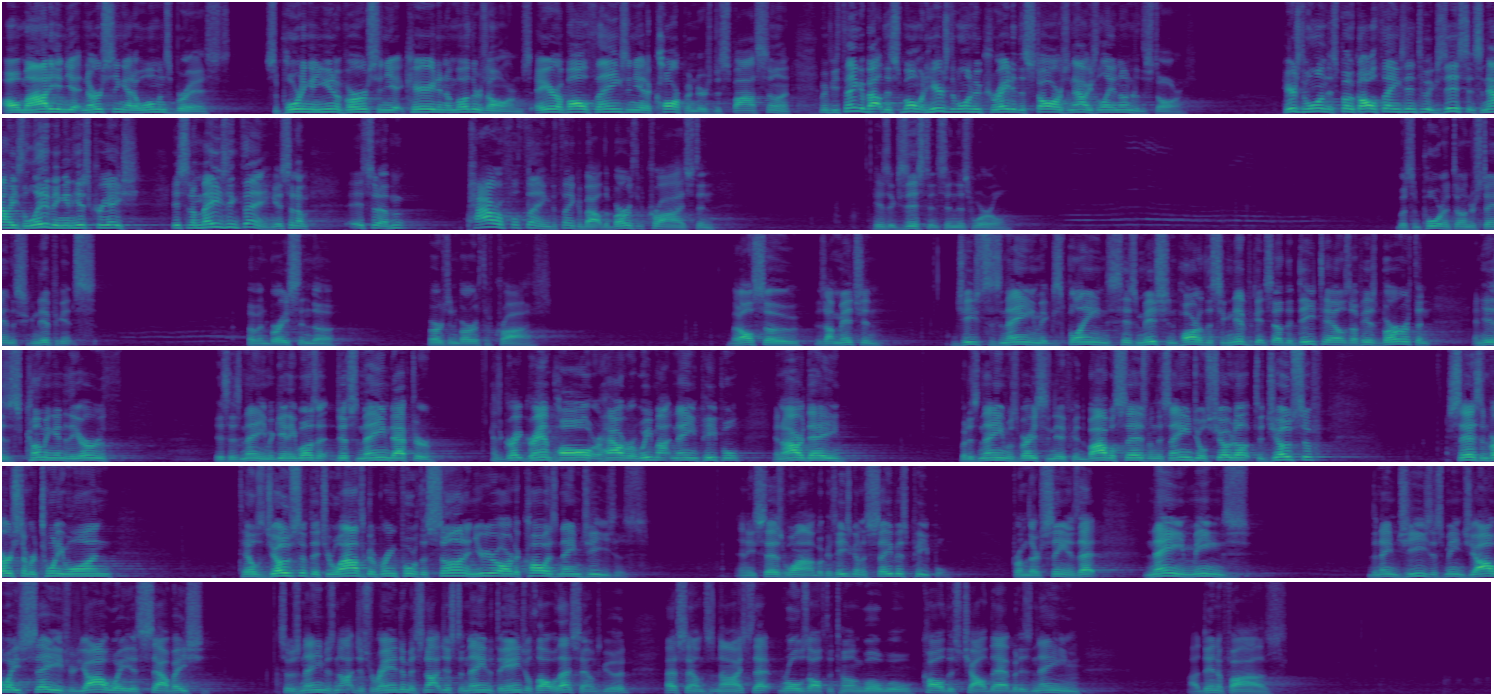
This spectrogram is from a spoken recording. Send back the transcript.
almighty and yet nursing at a woman's breast, supporting a universe and yet carried in a mother's arms, heir of all things and yet a carpenter's despised son. I mean, if you think about this moment, here's the one who created the stars and now he's laying under the stars. Here's the one that spoke all things into existence and now he's living in his creation. It's an amazing thing. It's, an, it's a powerful thing to think about the birth of Christ and his existence in this world. But it's important to understand the significance of embracing the virgin birth of Christ. But also, as I mentioned, Jesus' name explains his mission, part of the significance of the details of his birth and, and his coming into the earth is his name. Again, he wasn't just named after his great grandpa or however we might name people in our day, but his name was very significant. The Bible says when this angel showed up to Joseph, says in verse number 21, tells Joseph that your wife's going to bring forth a son and you are to call his name Jesus. And he says why? Because he's going to save his people from their sins. That name means, the name Jesus means Yahweh saves or Yahweh is salvation. So his name is not just random. It's not just a name that the angel thought, well, that sounds good. That sounds nice. That rolls off the tongue. Well, we'll call this child that. But his name identifies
